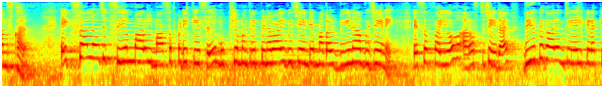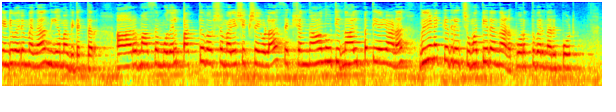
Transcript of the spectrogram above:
നമസ്കാരം. Exalogic C M R L മാസപ്പടി കേസിൽ മുഖ്യമന്ത്രി പിണറായി വിജയന്റെ മകൾ വീണ വിജയനെ S F I O arrest ചെയ്താൽ ദീർഘകാലം ജയിലിൽ കിടക്കേണ്ടി വരുമെന്ന് നിയമ വിദഗ്ധർ. ആറു മാസം മുതൽ പത്ത് വർഷം വരെ ശിക്ഷയുള്ള സെക്ഷൻ നാനൂറ്റി നാൽപ്പത്തിയേഴാണ് വീണയ്ക്കെതിരെ ചുമത്തിയതെന്നാണ് പുറത്തുവരുന്ന റിപ്പോർട്ട്.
